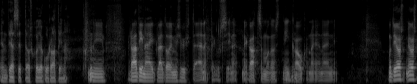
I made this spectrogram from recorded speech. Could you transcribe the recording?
en tiedä sitten, olisiko joku ratina. niin. Ratina ei kyllä toimisi yhtään, että kun siinä ne katsomot on sitten niin kaukana ja näin. Niin. Mutta jos, jos,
